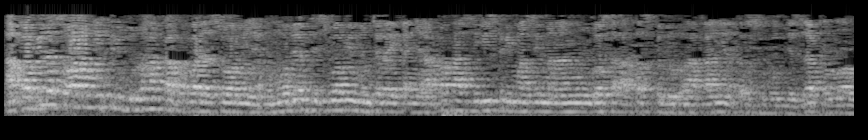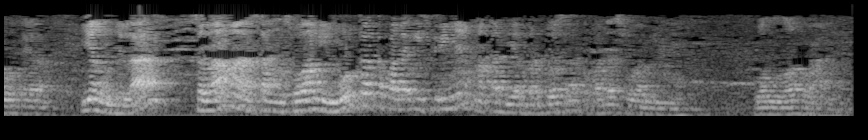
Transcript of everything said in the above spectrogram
Apabila seorang istri durhaka kepada suaminya, kemudian si suami menceraikannya, apakah si istri masih menanggung dosa atas kedurhakannya tersebut? Jazakallahu khairan. Yang jelas, selama sang suami murka kepada istrinya, maka dia berdosa kepada suaminya. Wallahu a'lam.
